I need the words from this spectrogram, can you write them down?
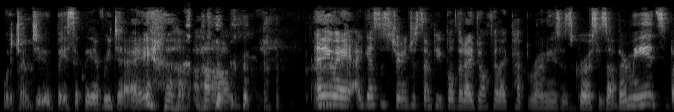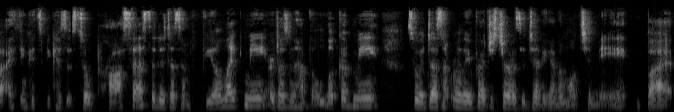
which I do basically every day. um, anyway, I guess it's strange to some people that I don't feel like pepperoni is as gross as other meats, but I think it's because it's so processed that it doesn't feel like meat or doesn't have the look of meat. So it doesn't really register as a dead animal to me. But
